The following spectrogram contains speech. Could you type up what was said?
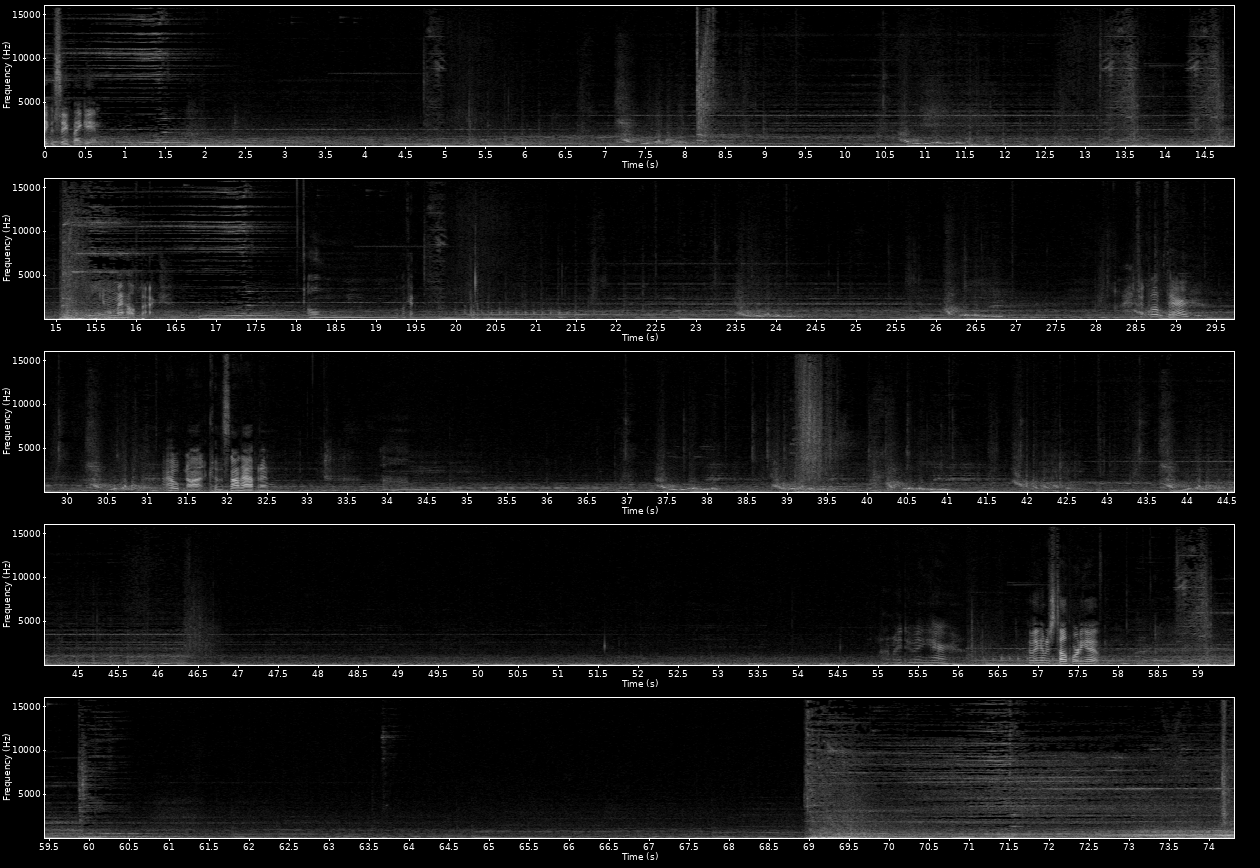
Like to save my game. It's not happening. What am I doing here? I think I'm just teleporting out.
